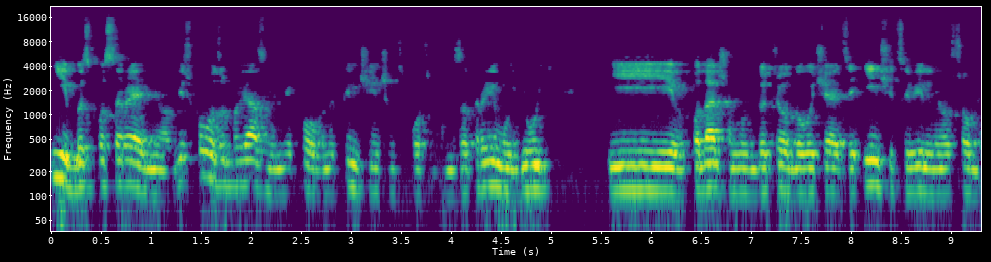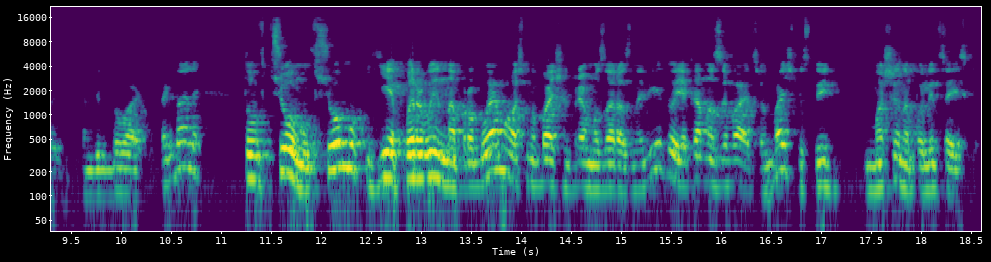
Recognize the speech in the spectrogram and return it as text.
і безпосередньо військовозобов'язаним, якого вони тим чи іншим способом затримують, і в подальшому до цього долучаються інші цивільні особи, які там відбивають і так далі, то в цьому всьому є первинна проблема. Ось ми бачимо прямо зараз на відео, яка називається: он, бачите, стоїть машина поліцейських.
